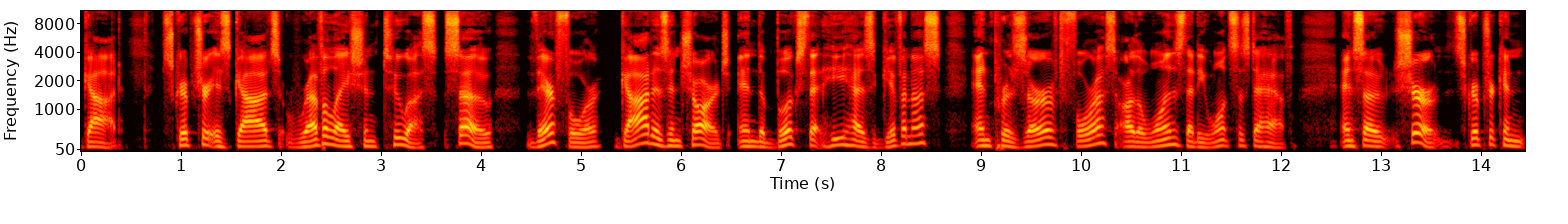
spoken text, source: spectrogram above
God. Scripture is God's revelation to us. So, therefore, God is in charge, and the books that He has given us and preserved for us are the ones that He wants us to have. And so, sure, Scripture can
